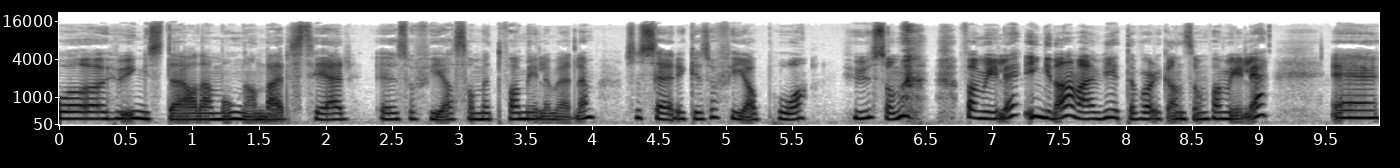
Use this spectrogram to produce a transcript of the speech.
og hun yngste av de ungene der ser eh, Sofia som et familiemedlem, så ser ikke Sofia på hun som familie. Ingen av de hvite folkene som familie. Eh,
